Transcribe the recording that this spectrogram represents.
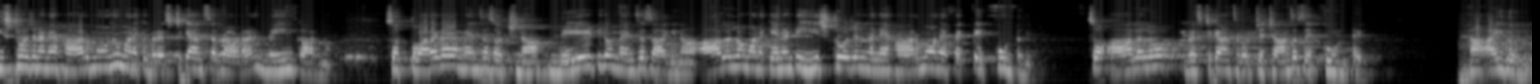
ఈస్ట్రోజన్ అనే హార్మోన్ మనకి బ్రెస్ట్ క్యాన్సర్ రావడానికి మెయిన్ కారణం. సో త్వరగా మెన్సెస్ వచ్చినా లేట్గా మెన్సెస్ ఆగినా ఆలలో మనకేంటంటే ఈస్ట్రోజన్ అనే హార్మోన్ ఎఫెక్ట్ ఎక్కువ ఉంటుంది. సో ఆలలో బ్రెస్ట్ క్యాన్సర్ వచ్చే ఛాన్సెస్ ఎక్కువ ఉంటాయి. ఐదోది.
